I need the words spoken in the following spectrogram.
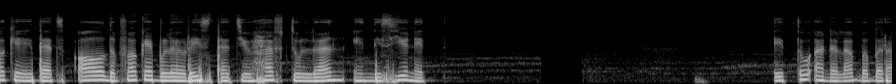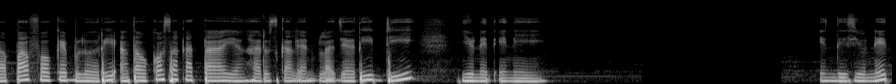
Okay, that's all the vocabularies that you have to learn in this unit. Itu adalah beberapa vocabulary atau kosakata yang harus kalian pelajari di unit ini. In this unit,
